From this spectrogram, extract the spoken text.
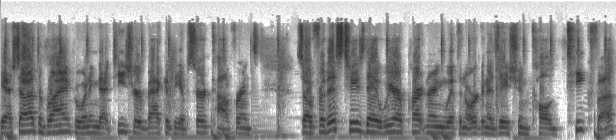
Yeah, shout out to Brian for winning that T-shirt back at the Absurd Conference. So for this Tuesday, we are partnering with an organization called TIKFA,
